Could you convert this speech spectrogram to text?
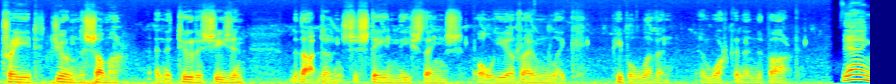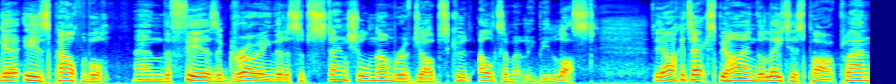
trade during the summer and the tourist season, but that doesn't sustain these things all year round like people living and working in the park. The anger is palpable and the fears are growing that a substantial number of jobs could ultimately be lost. The architects behind the latest park plan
